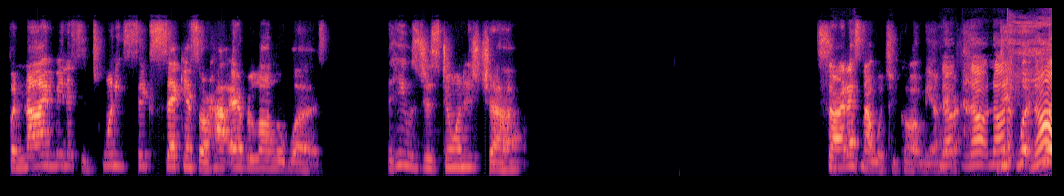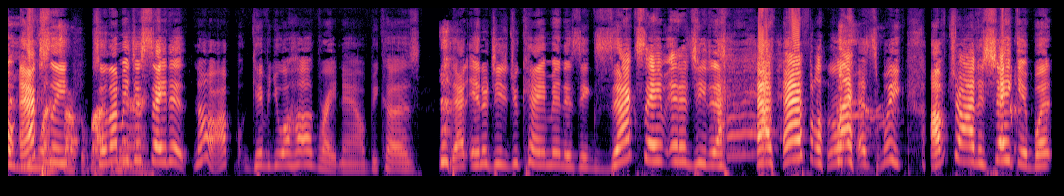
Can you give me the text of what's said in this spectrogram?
for nine minutes and 26 seconds or however long it was. That he was just doing his job. Sorry, that's not what you called me on No, no, no, Did- what- no. what do you wanna Actually, so let me Karen? just say this. No, I'm giving you a hug right now because that energy that you came in is the exact same energy that I have had for the last week. I'm trying to shake it, but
